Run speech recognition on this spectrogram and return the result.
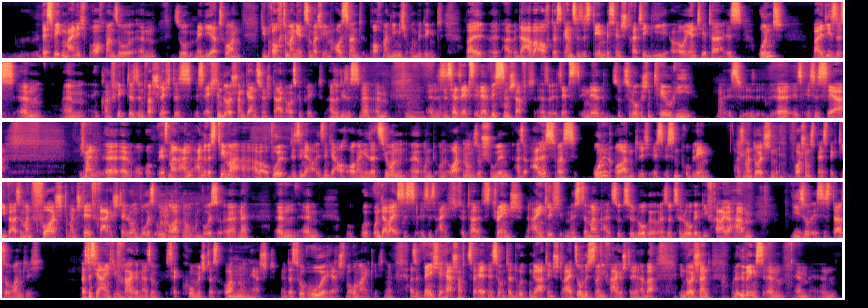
deswegen meine ich, braucht man so, ähm, so Mediatoren. Die brauchte man jetzt zum Beispiel im Ausland, braucht man die nicht unbedingt, weil äh, da aber auch das ganze System ein bisschen strategieorientierter ist und weil dieses ähm, ähm, Konflikte sind was Schlechtes, ist echt in Deutschland ganz schön stark ausgeprägt. Also dieses, ne, ähm, Mhm. äh, das ist ja selbst in der Wissenschaft, also selbst in der soziologischen Theorie ne, ist, äh, ist, ist es sehr, ich meine, äh, äh, jetzt mal ein anderes Thema, aber obwohl, das sind ja, sind ja auch Organisationen äh, und, und Ordnungen so Schulen. Also alles, was unordentlich ist, ist ein Problem aus einer deutschen Forschungsperspektive. Also man forscht, man stellt Fragestellungen, wo ist Unordnung und wo ist, äh, ne, ähm, ähm, und dabei ist es, ist es eigentlich total strange. Eigentlich müsste man als Soziologe oder Soziologin die Frage haben, wieso ist es da so ordentlich? Das ist ja eigentlich die mhm. Frage. Ne? Also ist ja komisch, dass Ordnung mhm. herrscht, ne? dass so Ruhe herrscht. Warum eigentlich? Ne? Also welche Herrschaftsverhältnisse unterdrücken gerade den Streit? So müsste man die Frage stellen. Aber in Deutschland, oder übrigens ähm, ähm, ähm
